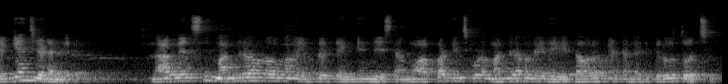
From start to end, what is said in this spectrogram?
యజ్ఞం చేయడం జరిగింది. నాకు తెలిసి మందిరంలో మనం ఎప్పుడైతే యజ్ఞం చేశామో అప్పటి నుంచి కూడా మందిరం అనేది డెవలప్మెంట్ అనేది పెరుగుతూ వచ్చింది.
